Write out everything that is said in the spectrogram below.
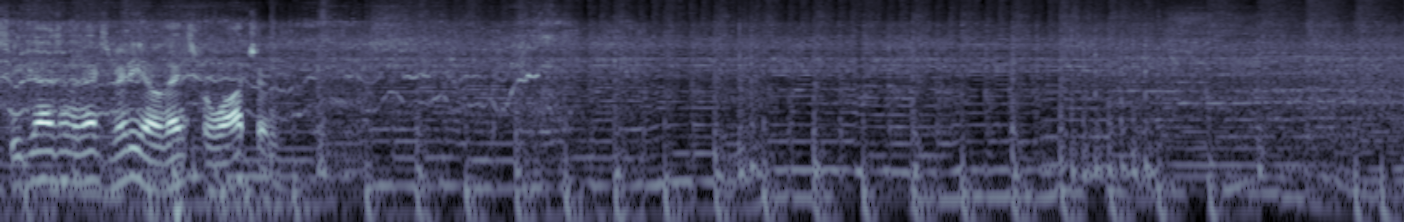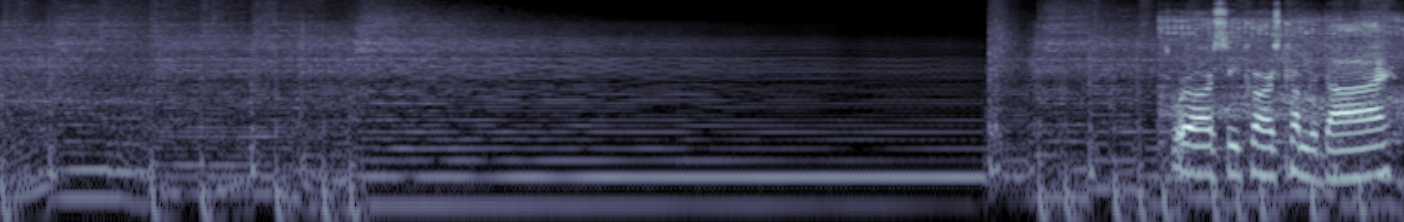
See you guys in the next video. Thanks for watching. Where RC cars come to die.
